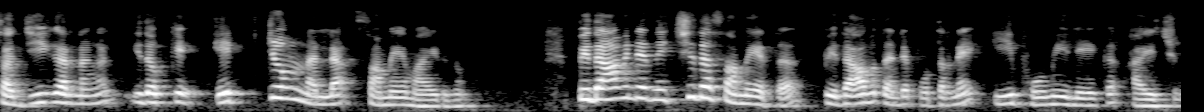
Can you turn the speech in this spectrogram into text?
സജ്ജീകരണങ്ങൾ ഇതൊക്കെ ഏറ്റവും നല്ല സമയമായിരുന്നു. പിതാവിന്റെ നിശ്ചിത സമയത്ത് പിതാവ് തന്റെ പുത്രനെ ഈ ഭൂമിയിലേക്ക് അയച്ചു.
